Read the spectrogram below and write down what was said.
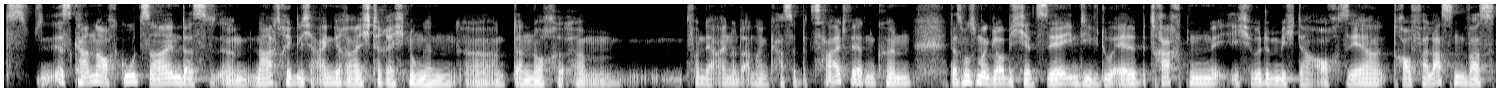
es kann auch gut sein, dass ähm, nachträglich eingereichte Rechnungen äh, dann noch ähm, von der einen oder anderen Kasse bezahlt werden können. Das muss man, glaube ich, jetzt sehr individuell betrachten. Ich würde mich da auch sehr drauf verlassen, was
